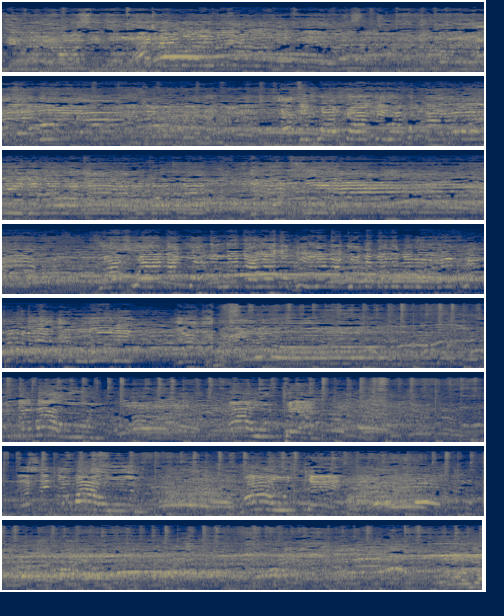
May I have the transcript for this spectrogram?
Okay, you. I don't want to see you. Keep walking, keep walking.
